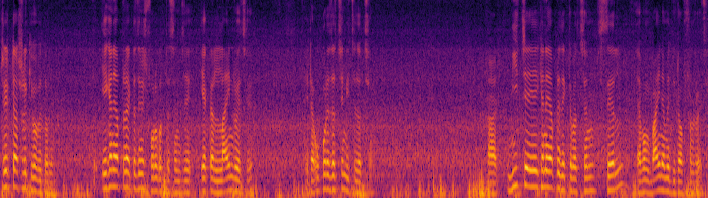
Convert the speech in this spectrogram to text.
ট্রেডটা আসলে কীভাবে ধরে? তো এখানে আপনারা একটা জিনিস ফলো করতেছেন যে, একটা লাইন রয়েছে। এটা উপরে যাচ্ছে, নিচে যাচ্ছে। আর নিচে এখানে আপনি দেখতে পাচ্ছেন সেল এবং বাই নামের দুটো অপশন রয়েছে।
